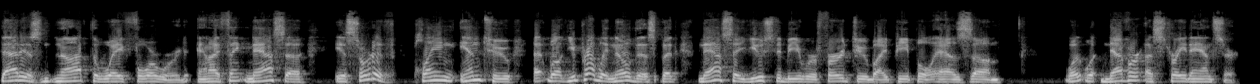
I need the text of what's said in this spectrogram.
that is not the way forward. And I think NASA is sort of playing into, uh, well, you probably know this, but NASA used to be referred to by people as, um, what, what, never a straight answer.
